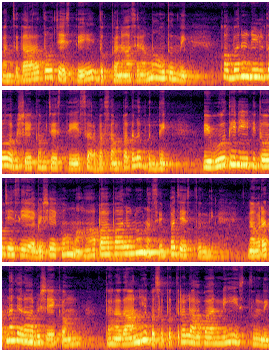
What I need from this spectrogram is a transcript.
పంచదారతో చేస్తే దుఃఖనాశనం అవుతుంది. కొబ్బరి నీళ్ళతో అభిషేకం చేస్తే సర్వసంపదల వృద్ధి. విభూతి నీటితో చేసే అభిషేకం మహాపాపాలను నశింపజేస్తుంది. నవరత్న జలాభిషేకం ధనధాన్య పశుపుత్ర లాభాన్ని ఇస్తుంది.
